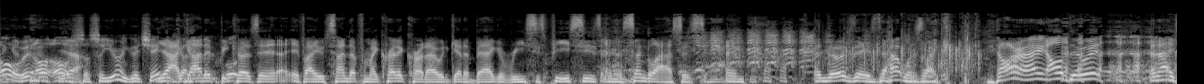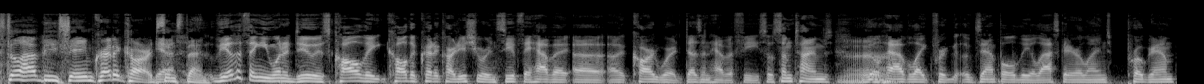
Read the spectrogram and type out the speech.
Oh, got- oh, oh Yeah. so, so you're in good shape. Yeah, I got it because uh, if I signed up for my credit card, I would get a bag of Reese's Pieces and the sunglasses. And in those days, that was like All right, I'll do it. and I still have the same credit card Yeah. since then. The other thing you want to do is call the call the credit card issuer and see if they have a, a, a card where it doesn't have a fee. So sometimes Ah. they'll have, like for example, the Alaska Airlines program.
